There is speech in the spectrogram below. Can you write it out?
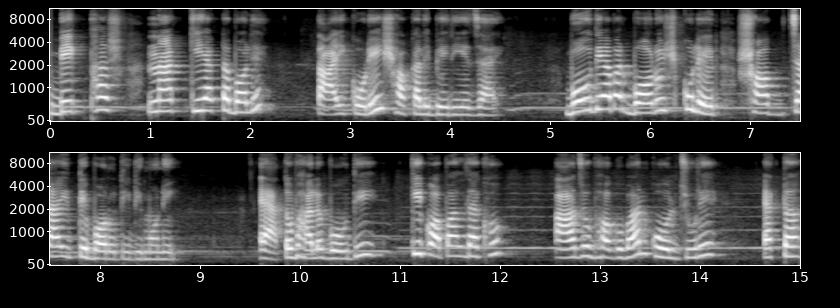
ব্রেকফাস্ট না কি একটা বলে? তাই করেই সকালে বেরিয়ে যায়। বৌদি আবার বড় স্কুলের সব চাইতে বড় দিদিমণি। এত ভালো বৌদি, কি কপাল দেখো? আজও ভগবান কোল জুড়ে একটা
